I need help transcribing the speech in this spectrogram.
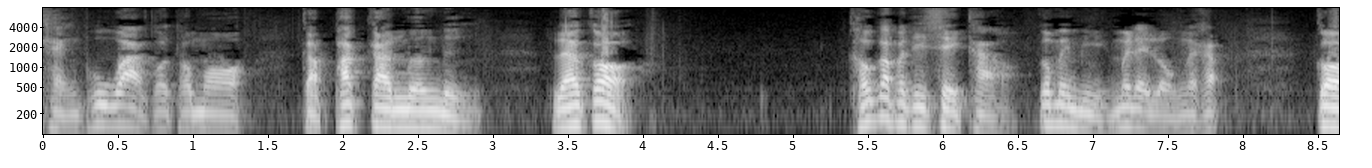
แข่งผู้ว่ากทมกับพรรคการเมืองหนึ่ง แล้วก็เขาก็ปฏิเสธข่าวก็ไม่มีไม่ได้ลงนะครับ ก็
